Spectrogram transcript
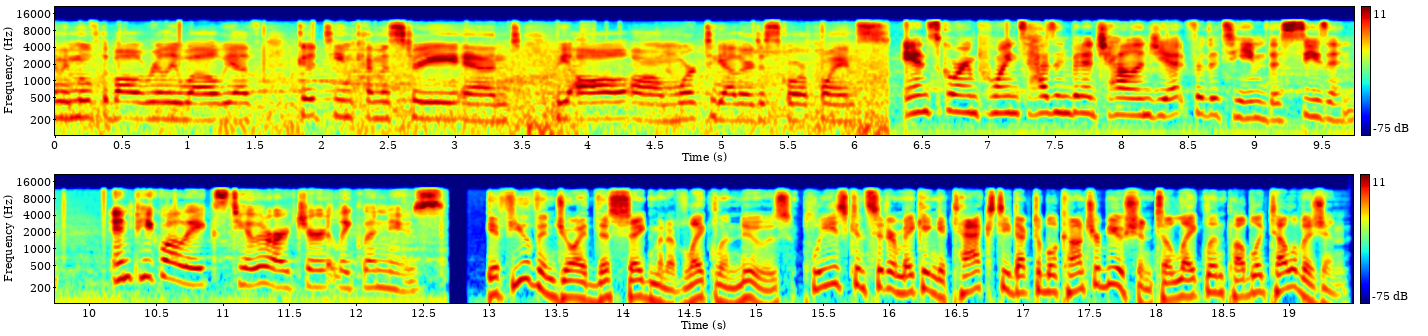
and we move the ball really well. We have good team chemistry and we all um, work together to score points. And scoring points hasn't been a challenge yet for the team this season. In Pequot Lakes, Taylor Archer, Lakeland News. If you've enjoyed this segment of Lakeland News, please consider making a tax-deductible contribution to Lakeland Public Television.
